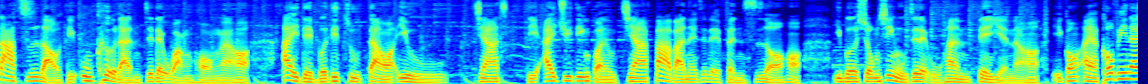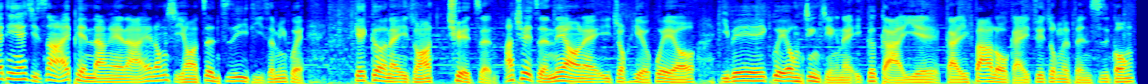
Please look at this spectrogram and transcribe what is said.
大只佬的乌克兰这类网红啊，哈，爱得无的主导啊，又。加的 IG 顶管有加百万的这类粉丝哦哈，伊无相信有这类武汉肺炎啦哈，伊讲哎呀，COVID-19 还是啥爱骗人的啦，迄东西哈政治议题什么鬼，结果呢伊怎啊确诊，啊确诊了呢伊就后悔哦，伊要过用进前呢一个改耶改发咯改追踪的粉丝讲，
